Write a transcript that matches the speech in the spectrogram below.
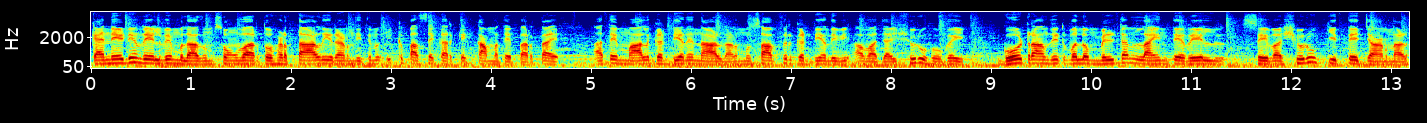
ਕੈਨੇਡੀਅਨ ਰੇਲਵੇ ਮੁਲਾਜ਼ਮ ਸੋਮਵਾਰ ਤੋਂ ਹੜਤਾਲ ਦੀ ਰਣਨੀਤੀ ਨੂੰ ਇੱਕ ਪਾਸੇ ਕਰਕੇ ਕੰਮ ਤੇ ਪਰਤ ਆਏ ਅਤੇ ਮਾਲ ਗੱਡੀਆਂ ਦੇ ਨਾਲ-ਨਾਲ ਮੁਸਾਫਿਰ ਗੱਡੀਆਂ ਦੀ ਵੀ ਆਵਾਜਾਈ ਸ਼ੁਰੂ ਹੋ ਗਈ। ਗੋ ਟ੍ਰਾਂਜ਼ਿਟ ਵੱਲੋਂ ਮਿਲਟਨ ਲਾਈਨ ਤੇ ਰੇਲ ਸੇਵਾ ਸ਼ੁਰੂ ਕੀਤੇ ਜਾਣ ਨਾਲ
